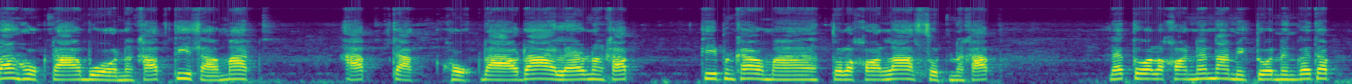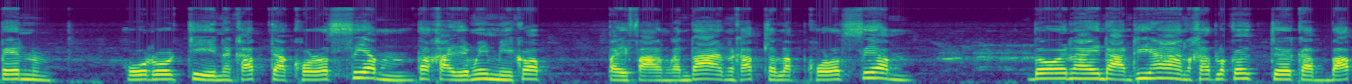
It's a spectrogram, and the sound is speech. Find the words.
ล่าง 6 ดาวบวกนะครับ ที่สามารถอัพจาก 6 ดาวได้แล้วนะครับ ที่เพิ่งเข้ามาตัวละครล่าสุดนะครับ และตัวละครแนะนำอีกตัวหนึ่งก็จะเป็นโฮโรจินะครับ จากโคลอสเซียม ถ้าใครยังไม่มีก็ไปฟาร์มกันได้นะครับสำหรับโคลอสเซียม โดยในด่านที่ 5 นะครับเราก็เจอกับบัฟ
